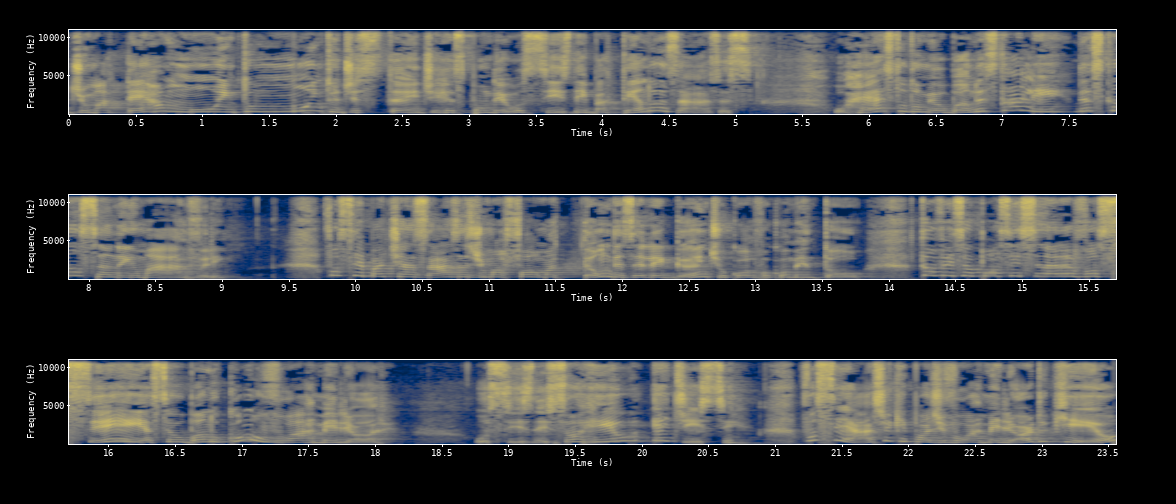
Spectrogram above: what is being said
De uma terra muito, muito distante, respondeu o cisne, batendo as asas. O resto do meu bando está ali, descansando em uma árvore. Você bate as asas de uma forma tão deselegante, o corvo comentou. Talvez eu possa ensinar a você e a seu bando como voar melhor. O cisne sorriu e disse: Você acha que pode voar melhor do que eu?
